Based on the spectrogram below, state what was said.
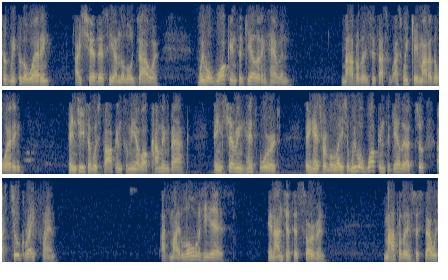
took me to the wedding. I shared this here on the Lord's Hour. We were walking together in heaven my brother and sister, as, as we came out of the wedding, and Jesus was talking to me about coming back and sharing his word and his revelation. We were walking together as two, as two great friends. As my Lord he is, and I'm just a servant. My brother and sister, I was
